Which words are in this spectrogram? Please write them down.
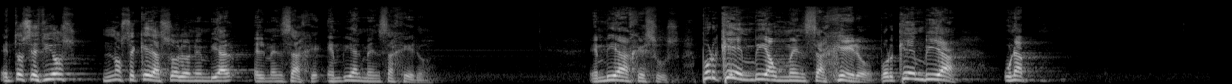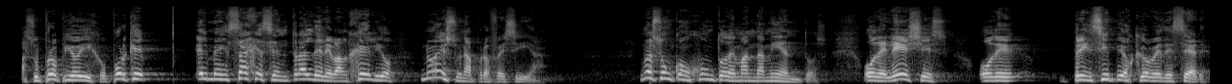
Entonces Dios no se queda solo en enviar el mensaje, envía al mensajero. Envía a Jesús. ¿Por qué envía un mensajero? ¿Por qué envía a su propio Hijo, porque el mensaje central del Evangelio no es una profecía, no es un conjunto de mandamientos o de leyes o de principios que obedecer.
